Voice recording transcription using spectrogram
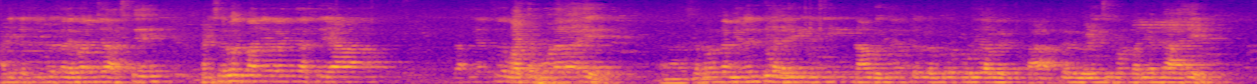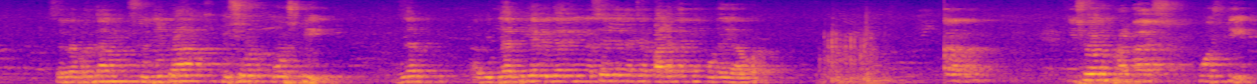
आणि दशरथ साहेबांच्या हस्ते आणि सर्वच मान्यवरांच्या हस्ते या दाखल्याचं वाटप होणार आहे. सर्वांना विनंती आहे की त्यांनी नाव घेतल्यानंतर लवकर पुढे यावे आपल्या आपल्याला वेळेची पण मर्यादा आहे. सर्वप्रथम सुजिता किशोर कोष्टी. जर विद्यार्थी किंवा विद्यार्थी नसेल तर त्यांच्या पालकांनी पुढे यावं. किशोर प्रकाश कोष्टी.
